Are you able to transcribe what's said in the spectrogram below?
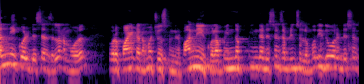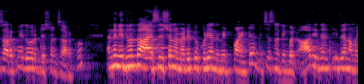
அன்இக்குவல் டிஸ்டன்ஸில் நம்ம ஒரு ஒரு பாயிண்ட்டை நம்ம சூஸ் பண்ணியிருப்போம் அன்இக்குவல் அப்போ இந்த இந்த டிஸ்டன்ஸ் அப்படின்னு சொல்லும்போது இது ஒரு டிஸ்டன்ஸாக இருக்கும் இது ஒரு டிஸ்டன்ஸாக இருக்கும். அண்ட் தென் இது வந்து ஆஸ் யூஷுவல் நம்ம எடுக்கக்கூடிய அந்த mid point which is nothing but r இதை இதை நம்ம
